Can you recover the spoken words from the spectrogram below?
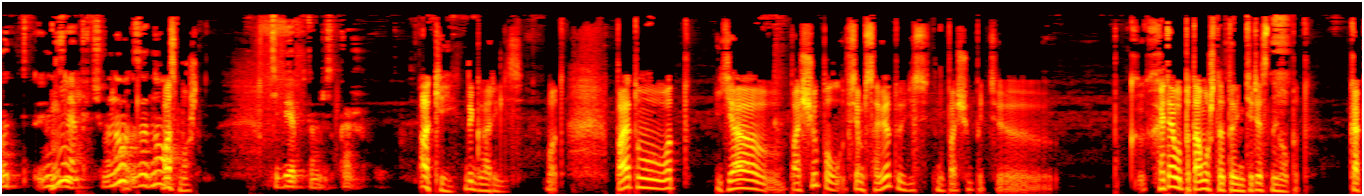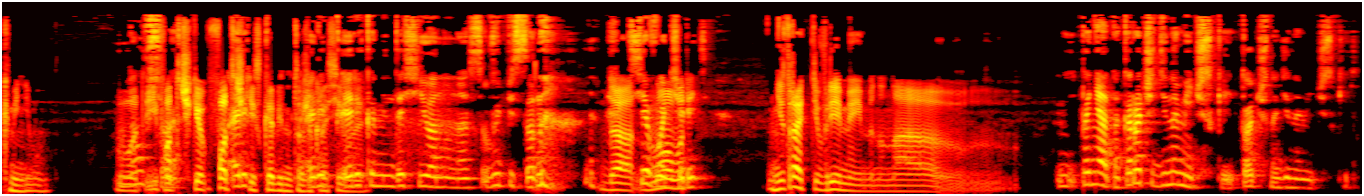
Вот не Ну, знаю почему. Ну, заодно Возможно. тебе потом расскажу. Окей, договорились. Вот. Поэтому вот я пощупал, всем советую действительно пощупать. э, Хотя бы потому, что это интересный опыт. Как минимум. Ну, Вот. и всё. фоточки, фоточки Рек- из кабины тоже Рек- красивые. Рекомендацион у нас выписан. Да, Все в но вот очередь. не тратьте время именно на Понятно. Короче, динамический. Точно динамический.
